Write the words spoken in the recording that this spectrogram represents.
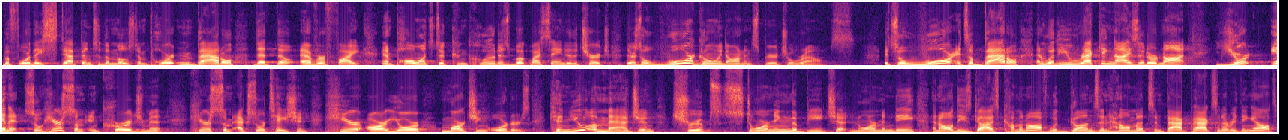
before they step into the most important battle that they'll ever fight. And Paul wants to conclude his book by saying to the church there's a war going on in spiritual realms. It's a war, it's a battle. And whether you recognize it or not, you're in it. So here's some encouragement, here's some exhortation. Here are your marching orders. Can you imagine troops storming the beach at Normandy and all these guys coming off with guns and helmets and backpacks and everything else?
